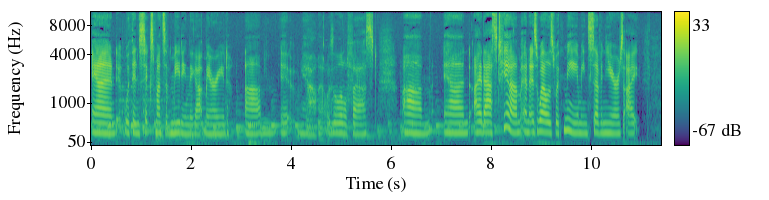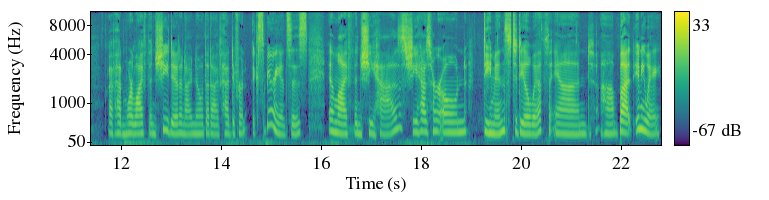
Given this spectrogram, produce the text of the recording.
and within six months of meeting, they got married. Um, it, yeah, that was a little fast. Um, and I had asked him, and as well as with me, I mean, seven years, I, I've had more life than she did, and I know that I've had different experiences in life than she has. She has her own demons to deal with, and uh, but anyway,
